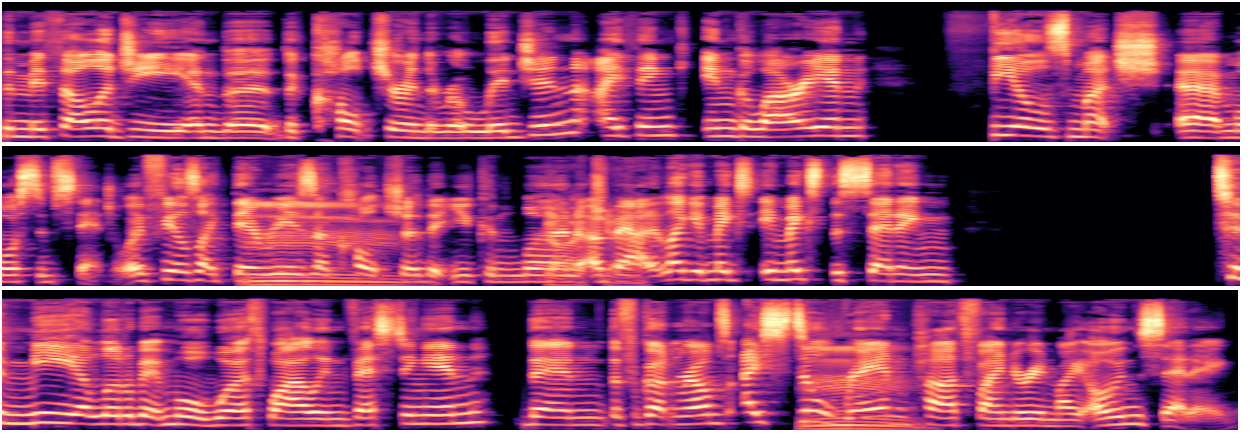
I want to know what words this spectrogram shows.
the mythology and the the culture and the religion, I think, in Golarion feels much uh, more substantial. It feels like there is a Mm. culture that you can learn Gotcha. about it. Like it makes it makes the setting to me a little bit more worthwhile investing in than the Forgotten Realms. I still Mm. ran Pathfinder in my own setting,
